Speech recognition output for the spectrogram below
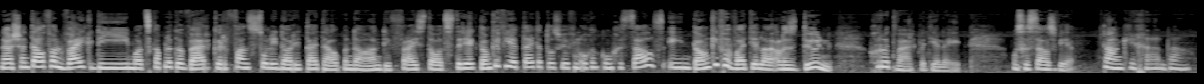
Nou Chantel van Wyk, die maatskaplike werker van Solidariteit Helpende Hand die Vrystaat streek. Dankie vir jou tyd dat ons weer vanoggend kon gesels en dankie vir wat jy alles doen. Groot werk wat jy het. Ons gesels weer. Dankie Gerda.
